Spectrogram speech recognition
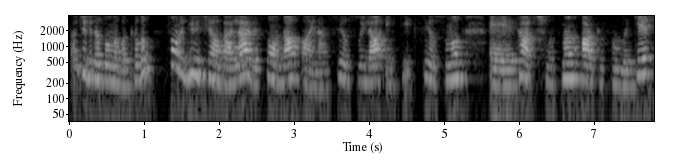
Önce biraz ona bakalım. Sonra gün içi haberler ve sonra Binance CEO'suyla FTX CEO'sunun e, tartışmasının arkasındaki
